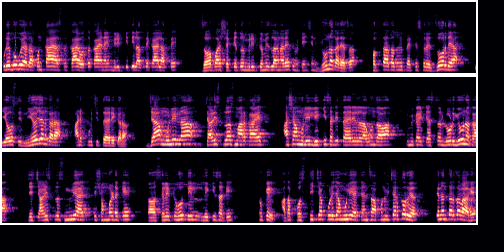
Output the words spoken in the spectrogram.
पुढे बघूयात आपण काय असतं काय होतं काय नाही मिरिट किती लागते काय लागते. जवळपास शक्यतो मिरिट कमीच लागणार आहे तुम्ही टेन्शन घेऊ नका त्याचं. फक्त आता तुम्ही प्रॅक्टिस करायला जोर द्या व्यवस्थित नियोजन करा आणि पुढची तयारी करा. ज्या मुलींना चाळीस प्लस मार्क आहेत अशा मुली लेखीसाठी तयारीला लागून जावा. तुम्ही काही जास्त लोड घेऊ नका. जे चाळीस प्लस मुली आहेत ते शंभर टक्के सिलेक्ट होतील लेखीसाठी ओके आता पस्तीसच्या पुढे ज्या मुली आहेत त्यांचा आपण विचार करूयात. ते नंतरचा भाग आहे.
